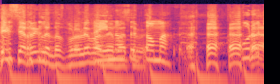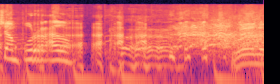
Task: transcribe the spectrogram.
Ahí se arreglan los problemas Ahí de no se toma. Puro champurrado. Bueno,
